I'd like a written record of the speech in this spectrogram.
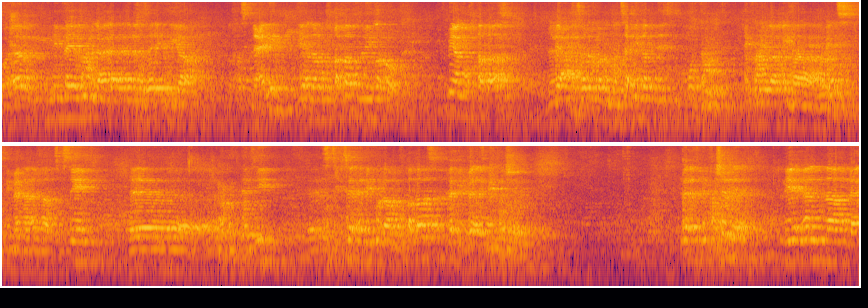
ومما يدل على أن الجزائر هي الخصم العنيف هي ان المخططات اللي مروا جميع المخططات الذاتي استفتاء هذه كلها مخططات لكن باءت بالفشل. باءت بالفشل لأن الجزائر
